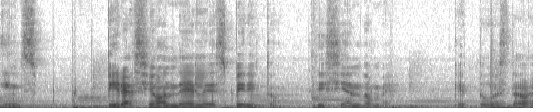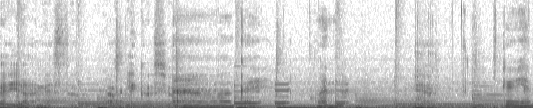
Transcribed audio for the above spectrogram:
inspiración del Espíritu diciéndome que tú estabas ya en esta aplicación. Ah, ok. Bueno, Yeah. qué bien.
